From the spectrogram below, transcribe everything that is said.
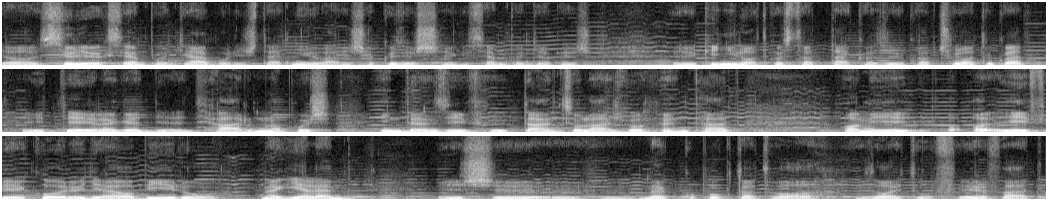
a szülők szempontjából is, tehát nyilván is a közösség szempontjából is kinyilatkoztatták az ő kapcsolatukat. Itt tényleg egy, egy háromnapos intenzív táncolásba ment át, ami éjfélkor ugye a bíró megjelent, és megkopogtatva az ajtó félfát,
